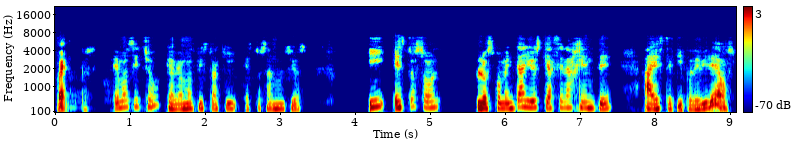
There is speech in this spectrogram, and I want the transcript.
Bueno, pues hemos dicho que habíamos visto aquí estos anuncios y estos son los comentarios que hace la gente a este tipo de videos.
